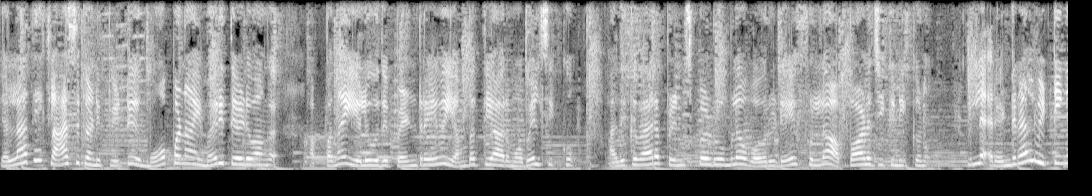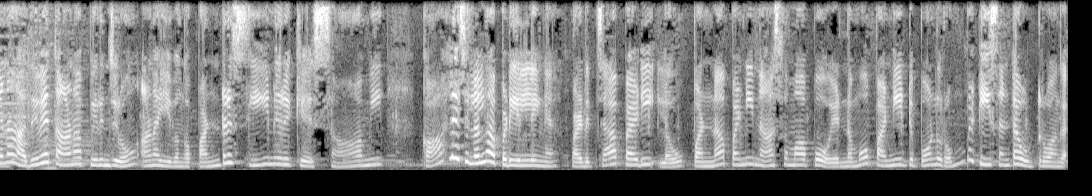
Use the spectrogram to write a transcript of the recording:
எல்லாத்தையும் கிளாஸுக்கு அனுப்பிட்டு மோப்ப நாய் மாதிரி தேடுவாங்க. அப்பதான் எழுபது பென் டிரைவ் எண்பத்தி ஆறு மொபைல் சிக்கும். அதுக்கு வேற பிரின்ஸிபல் ரூமில் ஒரு டே ஃபுல்லாக அப்பாலஜிக்கு நிற்கணும் இல்லை ரெண்டு நாள் விட்டிங்கன்னா அதுவே தானாக பிரிஞ்சிரும். ஆனால் இவங்க பண்ணுற சீன் இருக்கே சாமி. காலேஜ்லலாம் அப்படி இல்லைங்க. படித்தா படி லவ் பண்ணா பண்ணி நாசமாப்போ போ என்னமோ பண்ணிட்டு போன்னு ரொம்ப டீசெண்டாக விட்டுருவாங்க.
